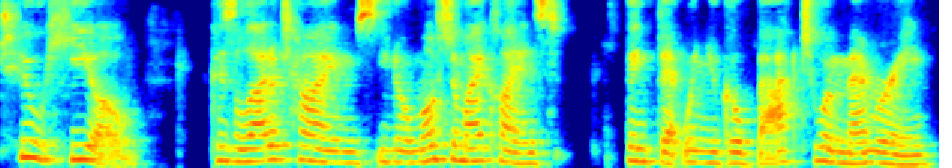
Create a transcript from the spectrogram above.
to heal. Because a lot of times, you know, most of my clients think that when you go back to a memory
